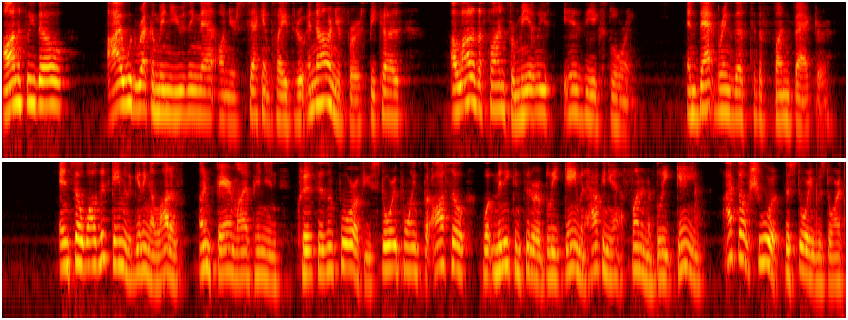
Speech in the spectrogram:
Honestly though, I would recommend using that on your second playthrough and not on your first because a lot of the fun, for me at least, is the exploring. And that brings us to the fun factor. And so while this game is getting a lot of unfair, in my opinion, criticism for a few story points, but also what many consider a bleak game and how can you have fun in a bleak game, I felt sure the story was dark,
